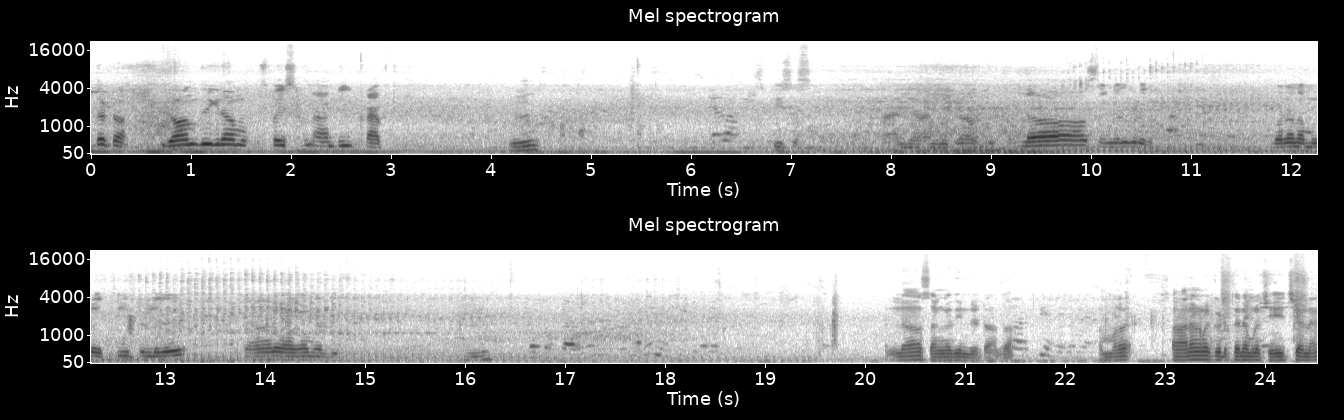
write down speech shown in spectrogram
ഇതട്ടോ ഗാന്ധിഗ്രാം സ്പൈസ് ആൻഡ് ക്രാഫ്റ്റ്. എല്ലാ സംഗതികളും. ഇവിടെ നമ്മൾ എത്തിയിട്ടുള്ളത് സാധനങ്ങൾ വാങ്ങാൻ വേണ്ടി. എല്ലാ സംഗതി ഉണ്ട് കേട്ടോ അതാ. നമ്മളെ സാധനങ്ങളൊക്കെ എടുത്തത് നമ്മൾ ചേച്ചിയാണ്.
